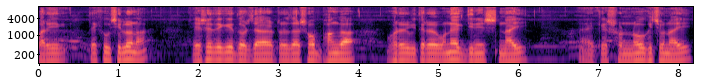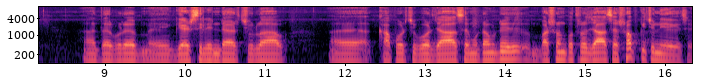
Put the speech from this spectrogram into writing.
বাড়িতে কেউ ছিল না। এসে দেখি দরজা টরজা সব ভাঙ্গা ঘরের ভিতরে অনেক জিনিস নাই স্বর্ণও কিছু নাই। তারপরে গ্যাস সিলিন্ডার চুলা কাপড় চোপড় যা আছে মোটামুটি বাসনপত্র যা আছে সব কিছু নিয়ে গেছে।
